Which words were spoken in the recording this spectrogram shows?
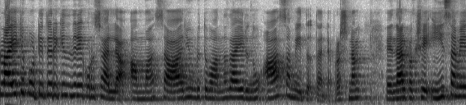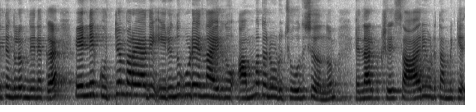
ഫ്ലൈറ്റ് പൊട്ടിത്തെറിക്കുന്നതിനെ കുറിച്ചല്ല അമ്മ സാരി ഉടുത്ത് വന്നതായിരുന്നു ആ സമയത്ത് തന്റെ പ്രശ്നം. എന്നാൽ പക്ഷേ ഈ സമയത്തെങ്കിലും നിനക്ക് എന്നെ കുറ്റം പറയാതെ ഇരുന്നുകൂടെ എന്നായിരുന്നു അമ്മ തന്നോട് ചോദിച്ചതെന്നും എന്നാൽ പക്ഷേ സാരിയുടെ തമ്മയ്ക്ക്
